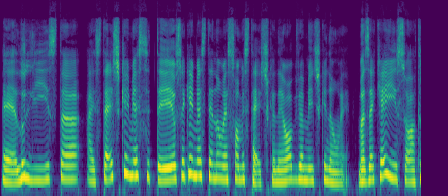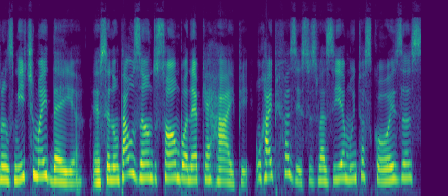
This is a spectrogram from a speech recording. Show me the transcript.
é, lulista, a estética MST. Eu sei que MST não é só uma estética, né? Obviamente que não é. Mas é que é isso, ela transmite uma ideia. É, você não tá usando só um boné porque é hype. O hype faz isso, esvazia muito as coisas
